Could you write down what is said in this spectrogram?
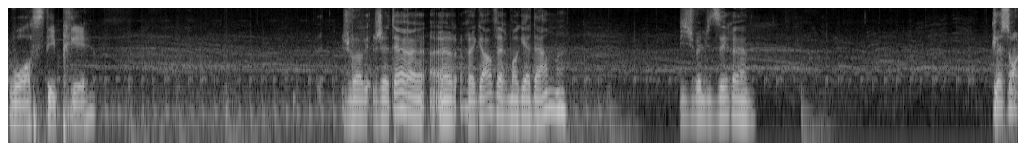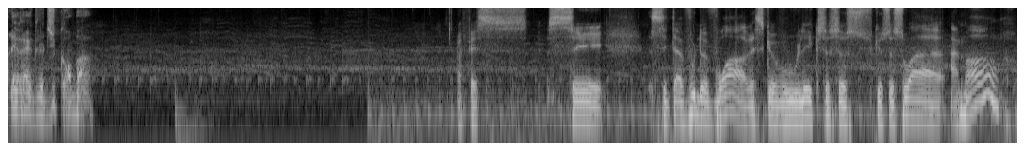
voir si t'es prêt. Je vais jeter un, un regard vers Mogadam. Puis je vais lui dire Que sont les règles du combat? En c'est c'est à vous de voir. Est-ce que vous voulez que ce, que ce soit à mort?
